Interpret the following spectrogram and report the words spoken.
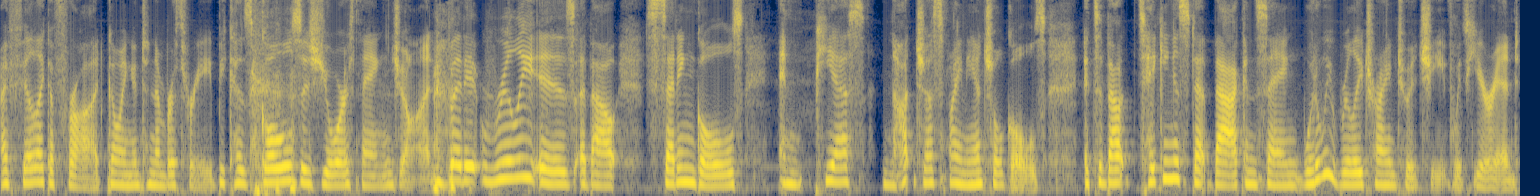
I feel like a fraud going into number three because goals is your thing, John. But it really is about setting goals and P.S., not just financial goals. It's about taking a step back and saying, what are we really trying to achieve with year end?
